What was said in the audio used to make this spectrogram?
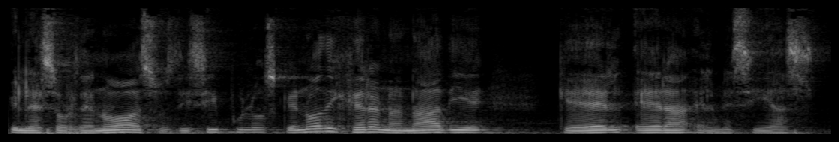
Y les ordenó a sus discípulos que no dijeran a nadie que él era el Mesías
